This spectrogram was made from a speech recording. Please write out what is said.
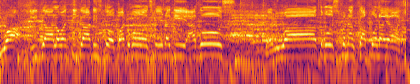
Dua, tiga lawan tiga di situ. Badrul sekali lagi. Agus keluar terus menangkap bola ya.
